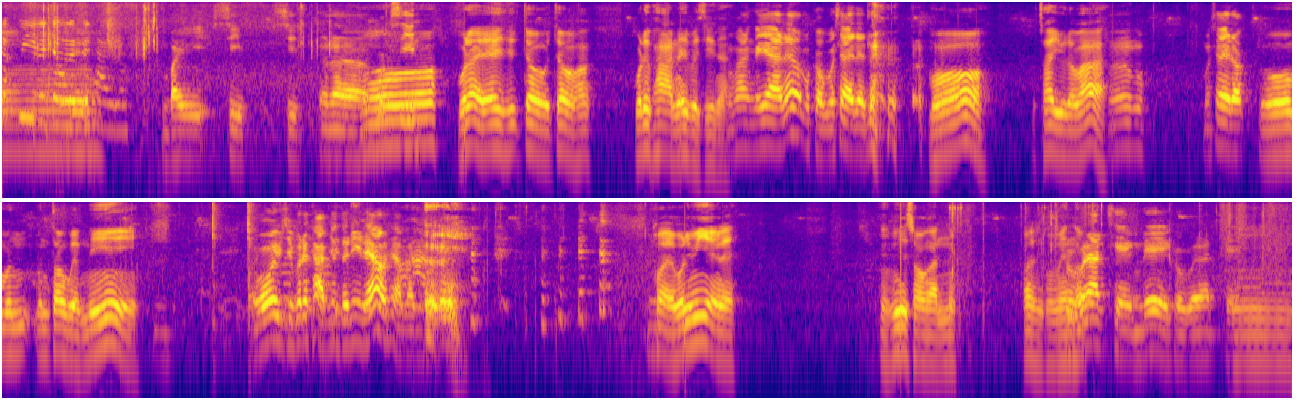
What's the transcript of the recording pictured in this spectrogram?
จักพี่เลยจะเลยไปไทยเนาะใบฉีด ฉีดนั่นน่ะวัคซีนอ๋อบ่ได้เด้เจ้าเจ้าครับบ่ได้ผ่านได้ไปสิน่ะผ่านก็ยาแล้วมันเขาบ่ใช่ได้เด้อบ่ใช่อยู่แล้วว่าเออบ่บ่ใช่ดอก โอ้มันมันต้องแบบนี้โอ้ยสิบ่ได้ขายยันตัวนี้แล้วแถวบัดนี้ข่อยบ่ได้มีหยังเลยนี่มีแต่สองอันนี่เอ้ยคอมเมนต์เขาเนาะบ่ได้แข่งเด้เขาบ่ได้แข่อืงม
